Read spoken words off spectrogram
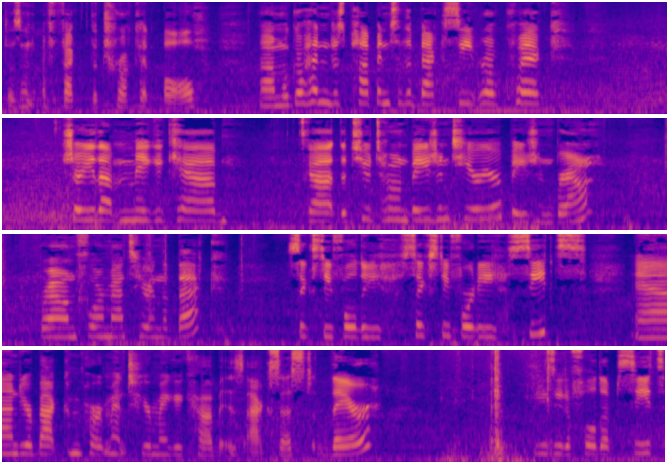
Doesn't affect the truck at all. Um, we'll go ahead and just pop into the back seat real quick. Show you that mega cab. It's got the two-tone beige interior, beige and brown. Brown floor mats here in the back. 60 40, 60 40 seats. And your back compartment to your mega cab is accessed there. Easy to fold up seats.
